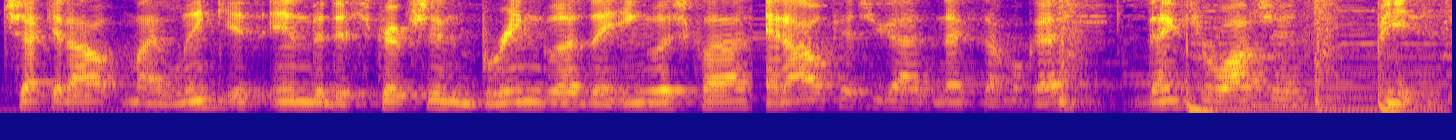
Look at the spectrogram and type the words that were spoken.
check it out. My link is in the description. Bringlese English class. And I'll catch you guys next time, okay? Thanks for watching. Peace.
